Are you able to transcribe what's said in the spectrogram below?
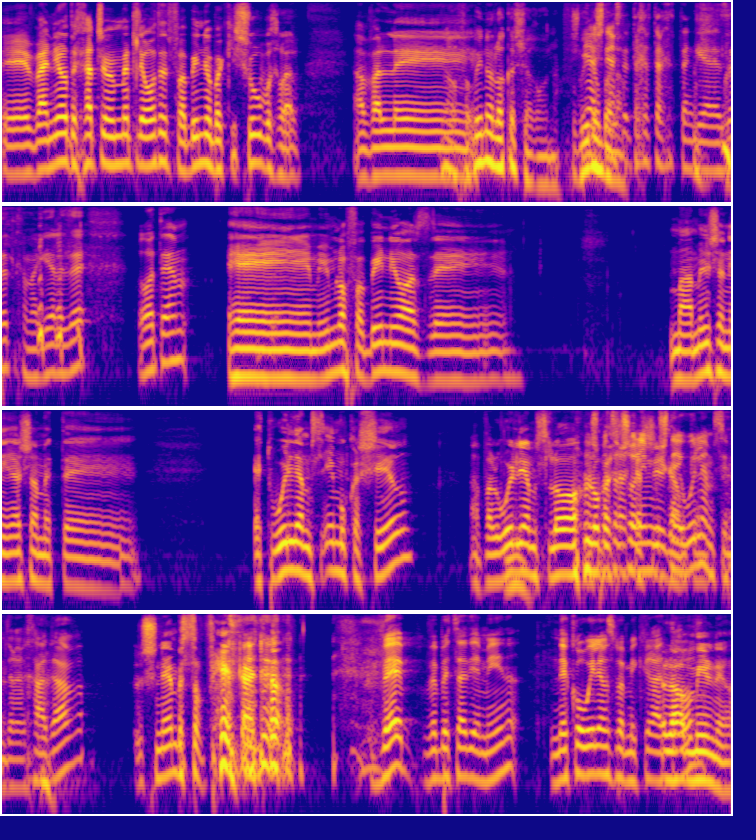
אה, ואני עוד אחד שבאמת לראות את פביניו בקישור בכלל. אבל... לא, פבינו לא קשר העונה. שנייה, שנייה. תכף, תכף נגיע לזה, תכף נגיע לזה. רותם, אם לא פביניו, אז... אה, מאמין שנראה שם את... אה, את וויליאמס אם הוא כשיר, אבל וויליאמס לא יש לא מצב בהכרח שעולים עם כשיר שני גם כן. וויליאמסים, דרך אגב. שניהם בספק, אגב. ו- ובצד ימין, נקו וויליאמס במקרה לא, הטוב. מילנר,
